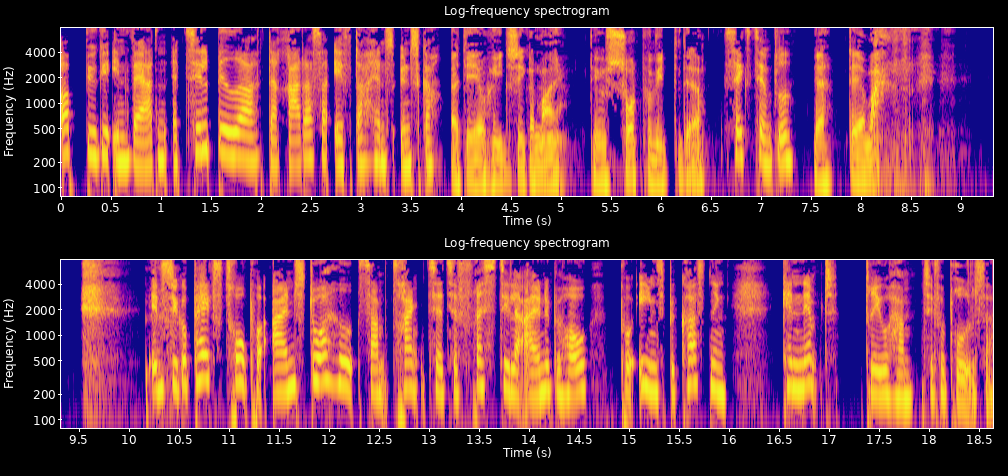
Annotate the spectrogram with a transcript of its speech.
opbygge en verden af tilbedere, der retter sig efter hans ønsker. ja, det er jo helt sikkert mig. Det er jo sort på hvidt, det der. Sextemplet. Ja, det er mig. En psykopats tro på egen storhed samt trang til at tilfredsstille egne behov på ens bekostning kan nemt drive ham til forbrydelser.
